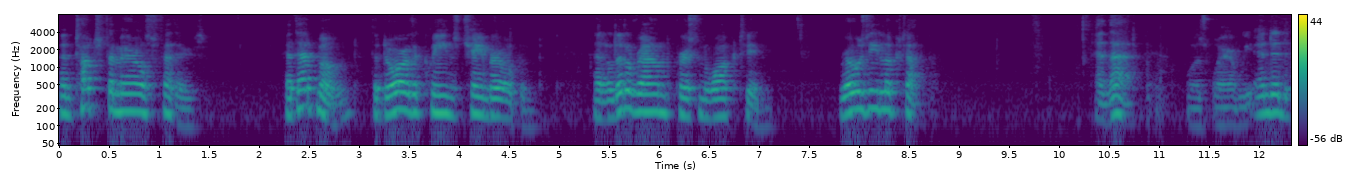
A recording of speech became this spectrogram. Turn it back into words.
and touched the Merrill's feathers. At that moment the door of the queen's chamber opened, and a little round person walked in. Rosie looked up. And that was where we ended.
